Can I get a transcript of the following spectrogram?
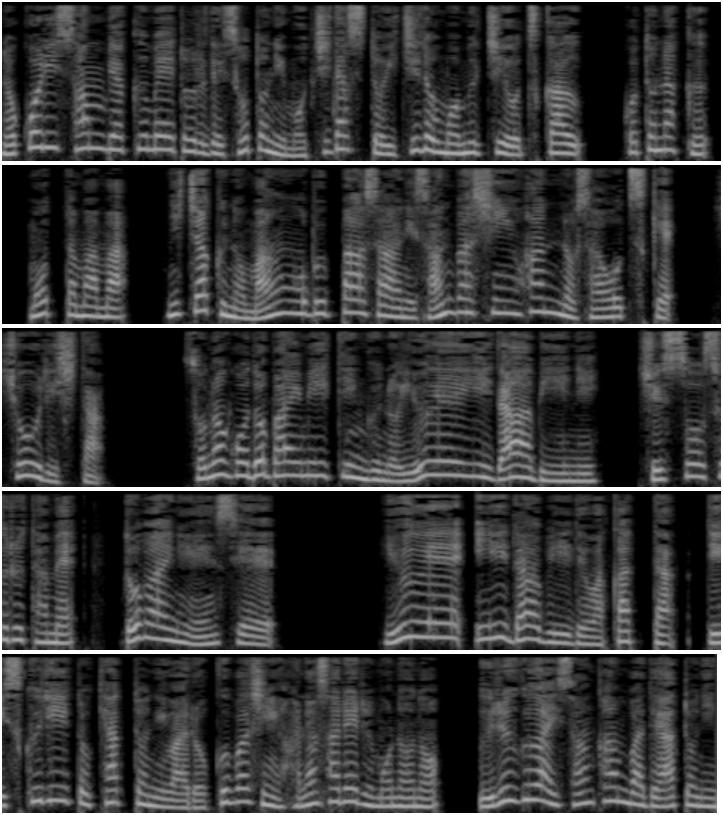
残り300メートルで外に持ち出すと一度も無知を使うことなく、持ったまま、2着のマン・オブ・パーサーに3馬身半の差をつけ、勝利した。その後ドバイミーティングの UAE ダービーに出走するため、ドバイに遠征。UAE ダービーで分かったディスクリートキャットには6馬身離されるものの、ウルグアイ三冠馬で後に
